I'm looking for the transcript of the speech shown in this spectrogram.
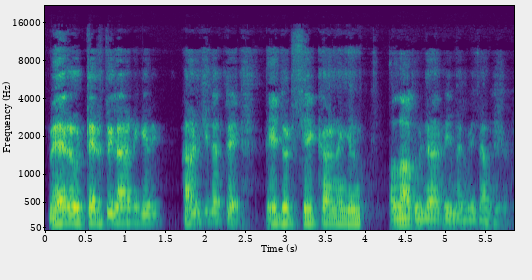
വേറെ ഒരു തരത്തിലാണെങ്കിൽ ശേഖാണെങ്കിൽ ഏതൊരു ഷേക്കാണെങ്കിൽ അള്ളാഹുനാരി നബിതാവിയാണ്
